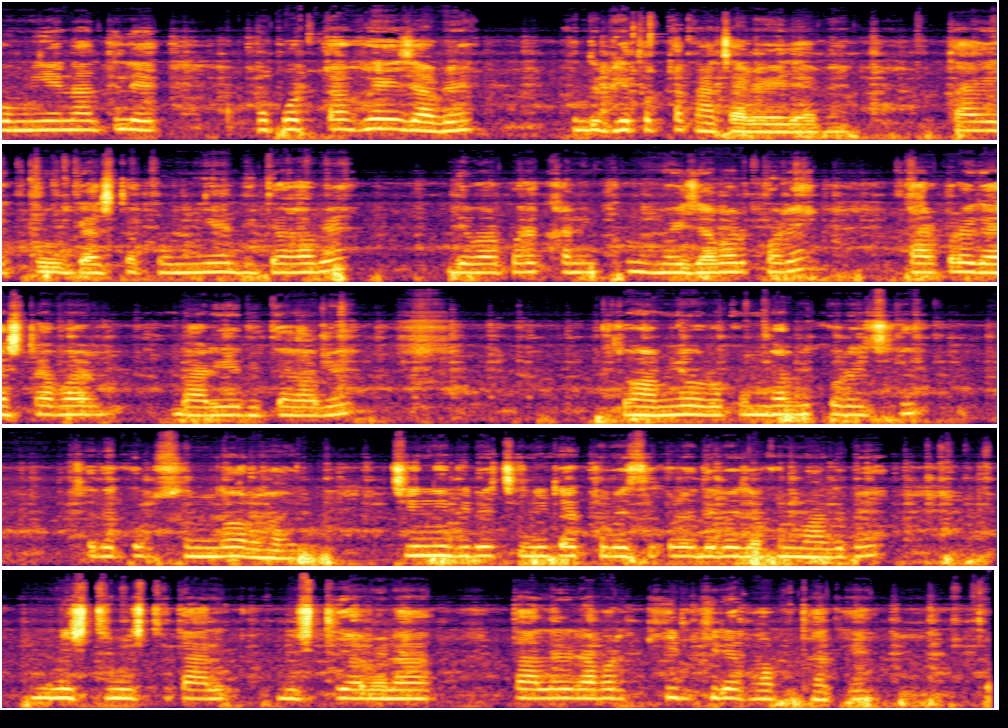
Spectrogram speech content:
কমিয়ে না দিলে উপরটা হয়ে যাবে, কিন্তু ভেতরটা কাঁচা রয়ে যাবে। তাই একটু গ্যাসটা কমিয়ে দিতে হবে। দেওয়ার পরে খানিকক্ষণ হয়ে যাওয়ার পরে তারপরে গ্যাসটা আবার বাড়িয়ে দিতে হবে। তো আমিও ওরকমভাবেই করেছি। খেতে খুব সুন্দর হয়। চিনি দিবে, চিনিটা একটু বেশি করে দেবে যখন মাখবে। মিষ্টি মিষ্টি তাল, মিষ্টি হবে না তালের আবার কিরকিরে ভাব থাকে। তো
